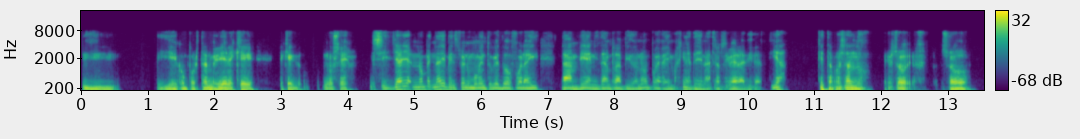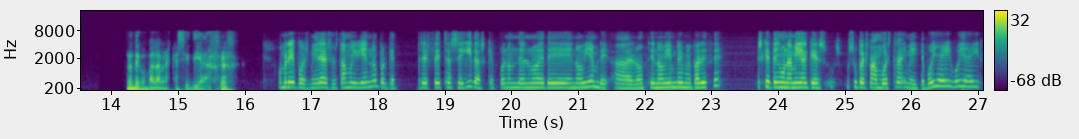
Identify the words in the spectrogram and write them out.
y, comportarme bien. Es que, es que, no sé, si ya, ya no, nadie pensó en un momento que todo fuera ahí tan bien y tan rápido, ¿no? Pues imagínate en Rivera dices, tía, ¿qué está pasando? Eso, eso, no tengo palabras casi, tía. Hombre, pues mira, eso está muy bien, ¿no? Porque tres fechas seguidas, que fueron del 9 de noviembre al 11 de noviembre, me parece. Es que tengo una amiga que es súper fan vuestra y me dice, voy a ir, voy a ir.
